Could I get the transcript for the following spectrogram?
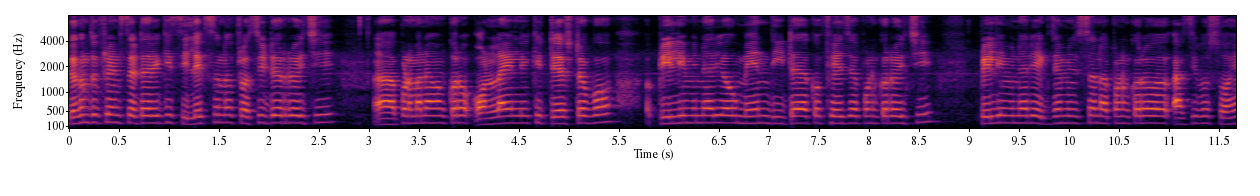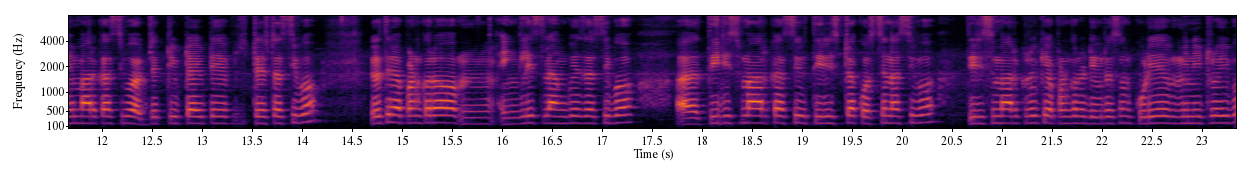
দেখুন ফ্রেন্ডস সেটার কি সিলেকশন প্রোসিডিওর রয়েছে ଆପଣମାନଙ୍କର ଅନଲାଇନ୍ ଲେଖି ଟେଷ୍ଟ ହେବ ପ୍ରିଲିମିନାରୀ ଆଉ ମେନ୍ ଦୁଇଟା ଯାକ ଫେଜ୍ ଆପଣଙ୍କର ରହିଛି ପ୍ରିଲିମିନାରୀ ଏକ୍ଜାମିନେସନ୍ ଆପଣଙ୍କର ଆସିବ ଶହେ ମାର୍କ ଆସିବ ଅବଜେକ୍ଟିଭ୍ ଟାଇପ୍ ଟେଷ୍ଟ ଆସିବ ଯେଉଁଥିରେ ଆପଣଙ୍କର ଇଂଲିଶ ଲାଙ୍ଗୁଏଜ୍ ଆସିବ ତିରିଶ ମାର୍କ ଆସିବ ତିରିଶଟା କ୍ୱେଶ୍ଚନ୍ ଆସିବ ତିରିଶ ମାର୍କ ରହିକି ଆପଣଙ୍କର ଡ୍ୟୁରେସନ୍ କୋଡ଼ିଏ ମିନିଟ୍ ରହିବ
